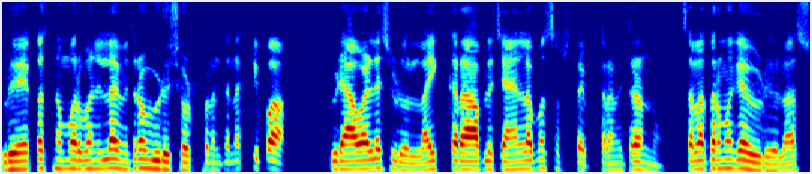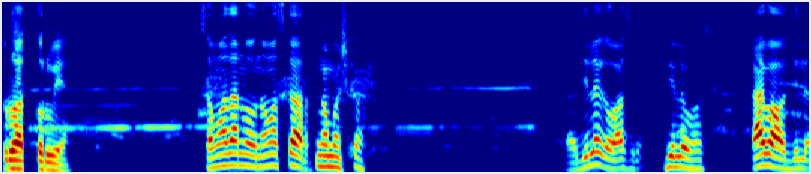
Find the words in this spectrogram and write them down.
व्हिडिओ एकच नंबर बनलेला आहे मित्रांनो. व्हिडिओ शॉर्टपर्यंत नक्की पहा. व्हिडिओ आवडल्यास व्हिडिओ लाईक करा. आपल्या चॅनलला पण सबस्क्राईब करा मित्रांनो. चला तर मग या व्हिडिओला सुरुवात करूया. समाधान भाऊ नमस्कार. नमस्कार. दिलं का वासरू? दिलं वास काय भाव दिलं?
